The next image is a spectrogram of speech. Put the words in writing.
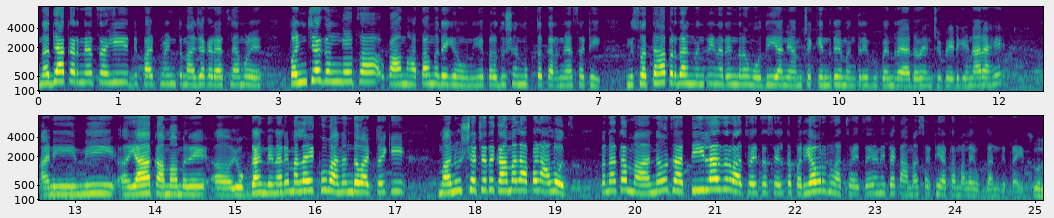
नद्या करण्याचंही डिपार्टमेंट माझ्याकडे असल्यामुळे पंचगंगेचा काम हातामध्ये घेऊन हे प्रदूषणमुक्त करण्यासाठी मी स्वतः प्रधानमंत्री नरेंद्र मोदी आणि आमचे केंद्रीय मंत्री भूपेंद्र यादव यांची भेट घेणार आहे. आणि मी या कामामध्ये योगदान देणारे. मला हे खूप आनंद वाटतो आहे की मनुष्याच्या तर कामाला आपण आलोच. पण आता मानव जातीला जर वाचवायचं असेल तर पर्यावरण वाचवायचं आहे आणि त्या कामासाठी आता मला योगदान देता येईल.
